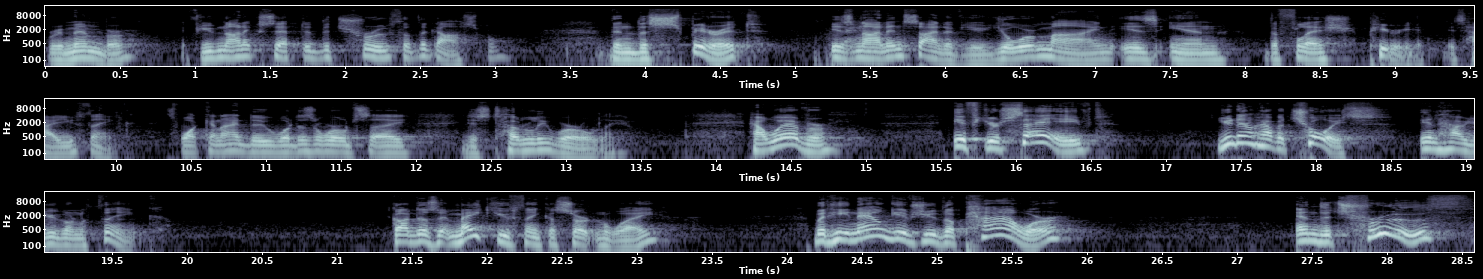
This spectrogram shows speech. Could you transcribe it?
remember, if you've not accepted the truth of the gospel, then the Spirit is not inside of you. Your mind is in the flesh, period. It's how you think. It's what can I do? What does the world say? It is totally worldly. However, if you're saved, you now have a choice in how you're going to think. God doesn't make you think a certain way, but He now gives you the power and the truth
